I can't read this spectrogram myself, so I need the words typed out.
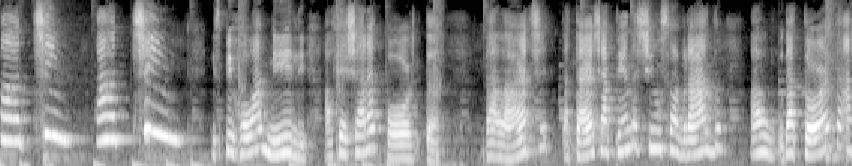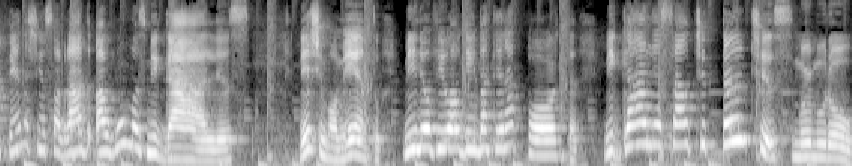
Atim, atim! Espirrou a Mille ao fechar a porta. Da late, da tarde apenas tinham sobrado da torta apenas tinha sobrado algumas migalhas. Neste momento, Milly ouviu alguém bater à porta. Migalhas saltitantes, murmurou.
